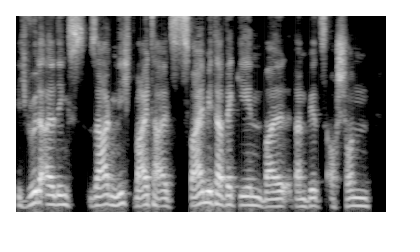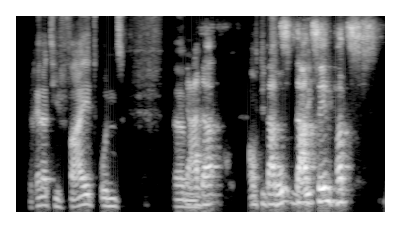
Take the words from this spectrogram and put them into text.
Ich würde allerdings sagen, nicht weiter als zwei Meter weggehen, weil dann wird es auch schon relativ weit und ähm, ja, da, auch die da, da zehn Putts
